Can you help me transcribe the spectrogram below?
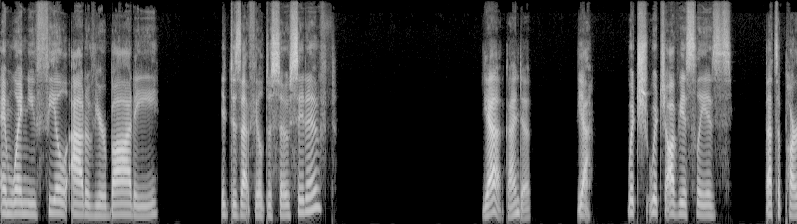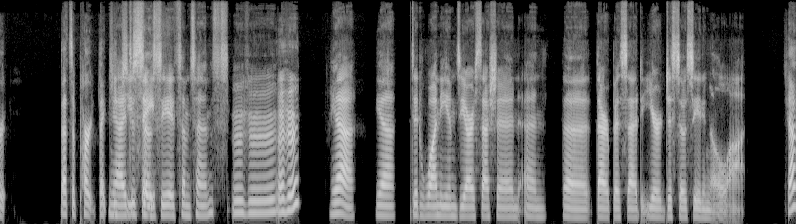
And when you feel out of your body, it does that feel dissociative? Yeah, kind of. Yeah. Which which obviously is that's a part. That's a part that keeps yeah, I you safe. dissociate sometimes. Mm-hmm. Mm-hmm. Yeah, yeah. Did one EMDR session, and the therapist said you're dissociating a lot. Yeah.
